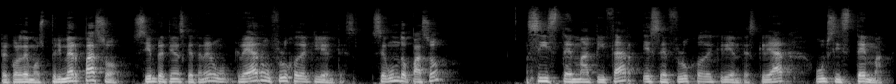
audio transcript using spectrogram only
Recordemos, primer paso, siempre tienes que tener crear un flujo de clientes. Segundo paso, sistematizar ese flujo de clientes, crear un sistema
